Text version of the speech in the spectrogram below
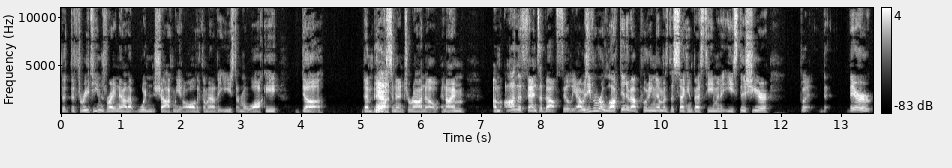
the, the three teams right now that wouldn't shock me at all to come out of the East are Milwaukee, duh, then Yeah. Boston and Toronto. And I'm I'm on the fence about Philly. I was even reluctant about putting them as the second best team in the East this year, but they're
